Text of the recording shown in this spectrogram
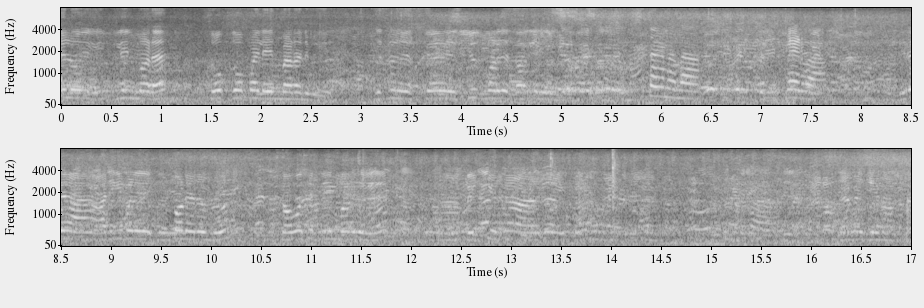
ಆಯಿಲ್ ಹೋಗಿ ಕ್ಲೀನ್ ಮಾಡಿ. ಸೋಪ್ ಸೋಪ್ ಆಯಿಲ್ ಏನು ಬೇಡ ನಿಮಗೆ. ಎಷ್ಟು ಯೂಸ್ ಮಾಡಿದ್ರೆ ಸಾಕು. ನೀವು ತಗೋಣ ಬೇಡವಾ? ಇದೇ ಅಡಿಗೆ ಮನೆ ಕುತ್ಕೊಂಡಿರೋದು ಕವತ್ತು ಕ್ಲೀನ್ ಮಾಡಿದ್ರೆ ಬೆಡ್ಶೀಟ್ ಡ್ಯಾಮೇಜ್ ಏನು ಆಗಲ್ಲ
